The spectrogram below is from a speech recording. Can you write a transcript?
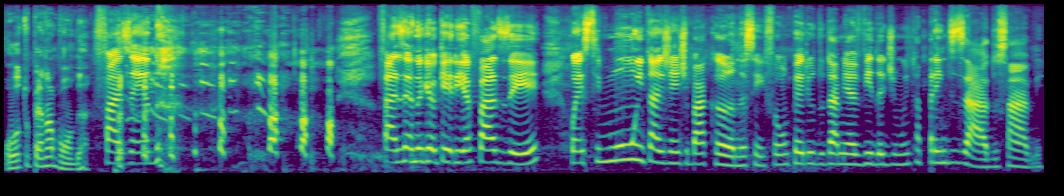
Outro pé na bunda. fazendo. fazendo o que eu queria fazer. Conheci muita gente bacana, assim. Foi um período da minha vida de muito aprendizado, sabe?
